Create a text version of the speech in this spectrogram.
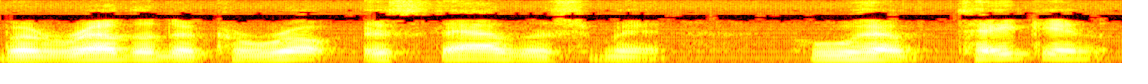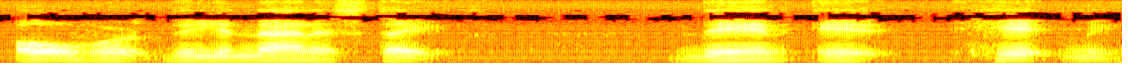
but rather the corrupt establishment who have taken over the United States. Then it hit me.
